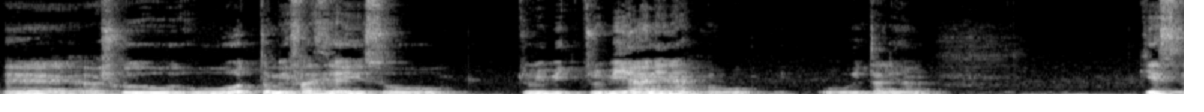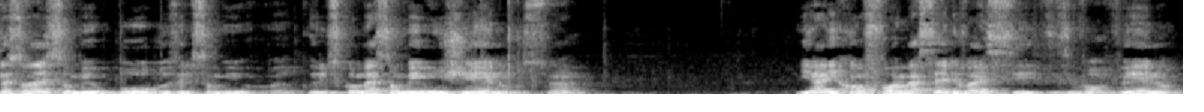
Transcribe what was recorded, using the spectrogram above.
É, eu acho que o, o, outro também fazia isso, o Tribbiani, né? O, o italiano. Que esses personagens são meio bobos, eles são meio. Eles começam meio ingênuos, né? E aí, conforme a série vai se desenvolvendo,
